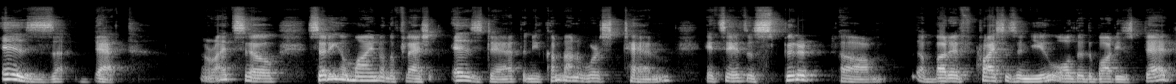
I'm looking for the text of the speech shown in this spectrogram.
is death. All right, so setting your mind on the flesh is death. And you come down to verse 10, it says, the spirit um, but if Christ is in you, although the body is dead,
